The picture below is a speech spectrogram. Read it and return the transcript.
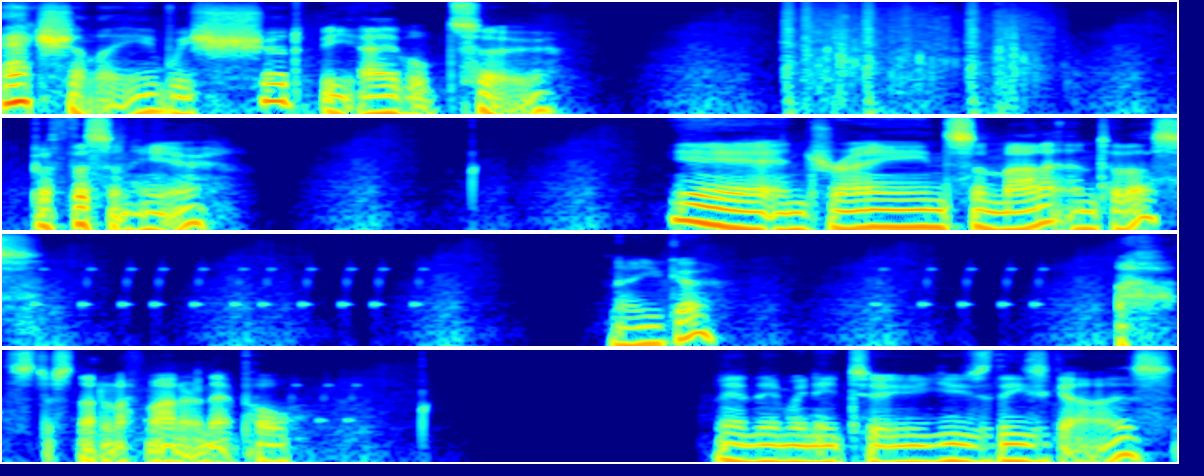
Actually, we should be able to put this in here. Yeah, and drain some mana into this. Now you go. Oh, there's just not enough mana in that pool. And then we need to use these guys.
